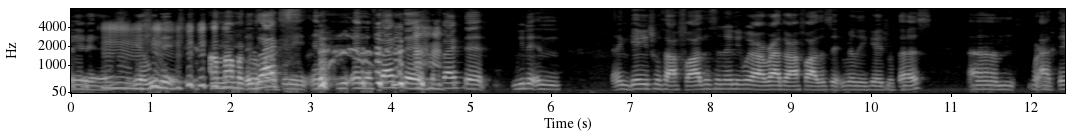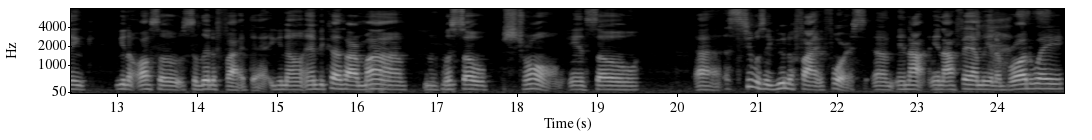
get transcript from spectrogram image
yeah, yeah, we did. Our mama grew us. exactly, and and the fact that the uh-huh. fact that we didn't engage with our fathers in any way, or rather, our fathers didn't really engage with us. Um, I think you know also solidified that you know, and because our mom hmm was so strong and so uh, she was a unifying force um, in our in our family in a broad way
